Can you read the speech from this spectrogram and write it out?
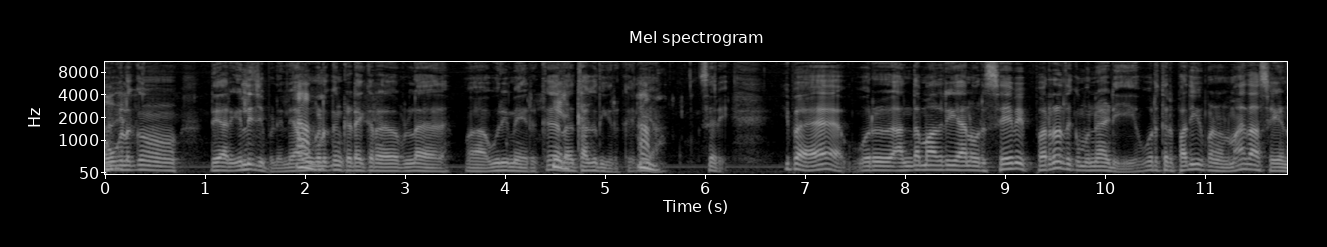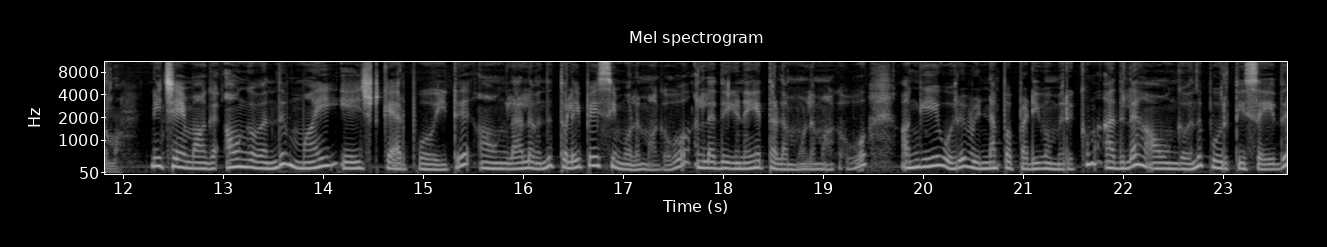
அவங்களுக்கும் தே ஆர் எலிஜிபிள் இல்லையா? அவங்களுக்கும் கிடைக்கிற உள்ள உரிமை இருக்குது அல்லது தகுதி இருக்குது இல்லையா? சரி. இப்போ ஒரு அந்த மாதிரியான ஒரு சேவை பெறதுக்கு முன்னாடி ஒருத்தர் பதிவு பண்ணணுமா? ஏதாவது செய்யணுமா? நிச்சயமாக அவங்க வந்து மை ஏஜ்ட் கேர் போயிட்டு அவங்களால வந்து தொலைபேசி மூலமாகவோ அல்லது இணையதளம் மூலமாகவோ அங்கேயே ஒரு விண்ணப்ப படிவம் இருக்கும். அதில் அவங்க வந்து பூர்த்தி செய்து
